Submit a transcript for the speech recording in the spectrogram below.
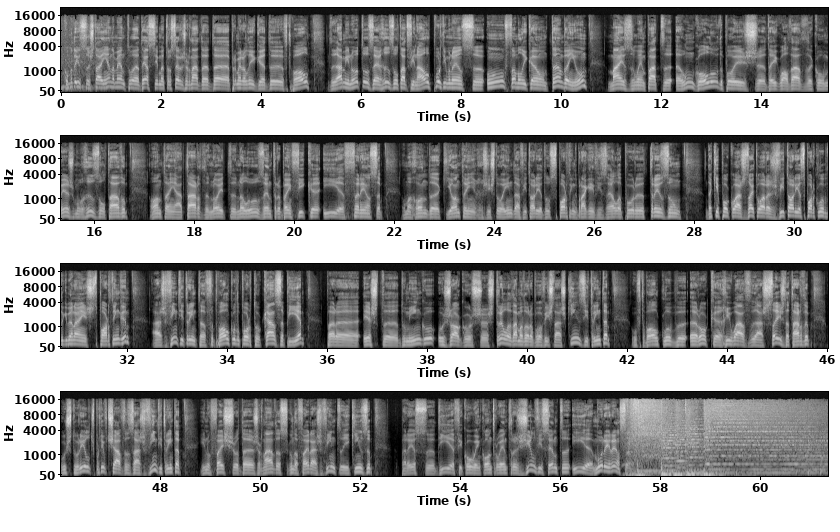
Como disse, está em andamento a 13ª jornada da Primeira Liga de Futebol. De há minutos é resultado final. Portimonense 1, Famalicão também 1. Mais um empate a um golo, depois da igualdade com o mesmo resultado ontem à tarde, noite, na luz, entre Benfica e Farense. Uma ronda que ontem registrou ainda a vitória do Sporting de Braga em Vizela por 3-1. Daqui a pouco, às 18 horas, Vitória Sport Clube de Guimarães Sporting. Às 20h30, Futebol Clube do Porto Casa Pia. Para este domingo, os jogos Estrela da Amadora Boa Vista às 15h30, o Futebol Clube Aroca Rio Ave às 6 da tarde, o Estoril Desportivo de Chaves às 20h30 e no fecho da jornada, segunda-feira, às 20h15. Para esse dia ficou o encontro entre Gil Vicente e a Moreirense.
